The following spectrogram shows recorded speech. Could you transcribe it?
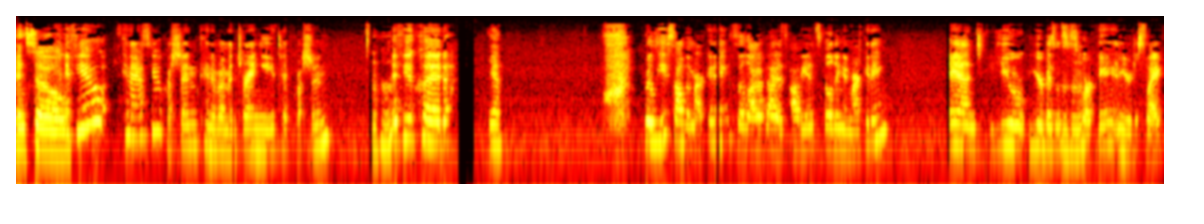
And so if you can, I ask you a question, kind of a mentoring type question. Mhm. If you could, Yeah. release all the marketing because a lot of that is audience building and marketing, and you your business is Mhm. working, and you're just like,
